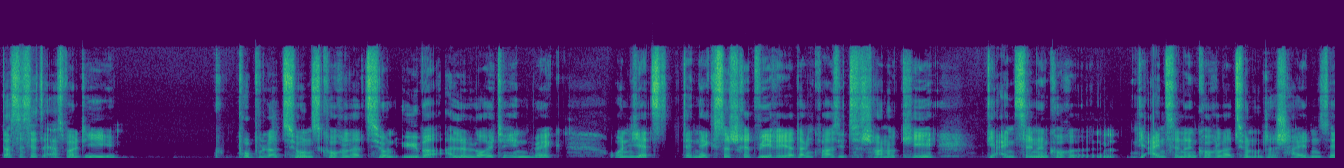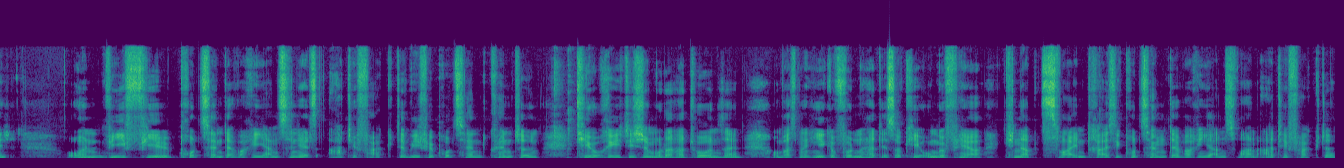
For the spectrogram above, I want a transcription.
Das ist jetzt erstmal die Populationskorrelation über alle Leute hinweg. Und jetzt der nächste Schritt wäre ja dann quasi zu schauen, okay, die einzelnen, die einzelnen Korrelationen unterscheiden sich und wie viel Prozent der Varianz sind jetzt Artefakte, wie viel Prozent könnte theoretische Moderatoren sein. Und was man hier gefunden hat, ist, okay, ungefähr knapp 32 Prozent der Varianz waren Artefakte.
